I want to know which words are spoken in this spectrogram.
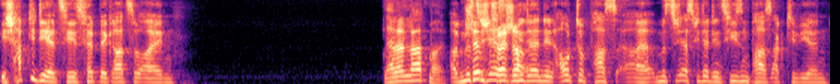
Ich hab die DLCs, fällt mir gerade so ein. Na, dann lad mal. Aber müsste ich erst wieder den Autopass, äh, müsste ich erst wieder den Season Pass aktivieren.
